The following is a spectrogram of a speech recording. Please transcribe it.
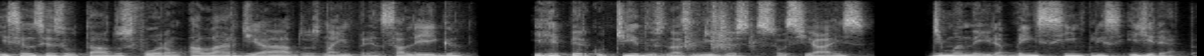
E seus resultados foram alardeados na imprensa leiga e repercutidos nas mídias sociais, de maneira bem simples e direta.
